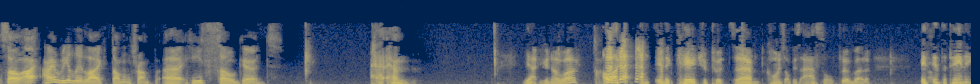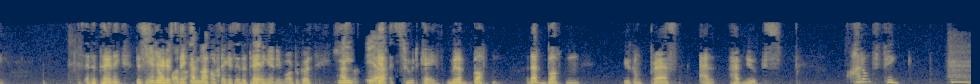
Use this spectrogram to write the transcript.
so I I really like Donald Trump. Uh, he's so good. Yeah, you know what? I like in, in a cage you put um, coins up his asshole too, but it's entertaining. It's entertaining. The You know thing is I'm not- I don't think it's entertaining anymore because he I'm- yeah. get a suitcase with a button. That button you can press and have nukes. I don't think. I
